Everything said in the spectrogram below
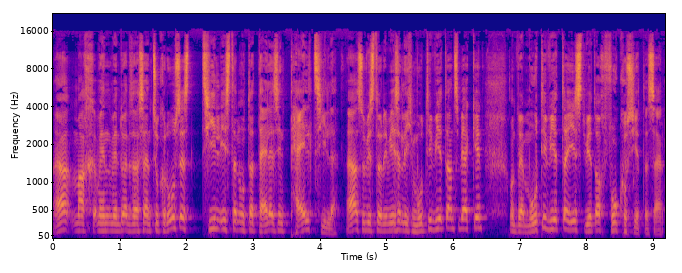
Ja, mach, wenn, wenn du das ein zu großes Ziel ist, dann unterteile es in Teilziele. Ja, so wirst du wesentlich motivierter ans Werk gehen. Und wer motivierter ist, wird auch fokussierter sein.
